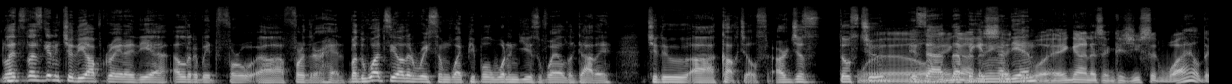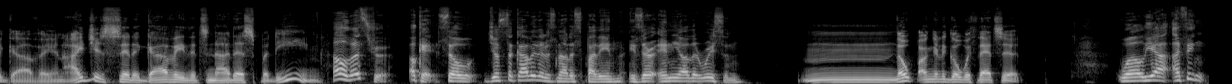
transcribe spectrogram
let's let's get into the upgrade idea a little bit for uh, further ahead. But what's the other reason why people wouldn't use wild agave to do uh, cocktails? Are just Those two Well, is that the beginning and the end? Well, hang on a second, because you said wild agave, and I just said agave that's not espadine. Oh, that's true. Okay, so just agave that is not espadín. Is there any other reason? Mm, nope, I'm going to go with that's it. Well, yeah, I think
